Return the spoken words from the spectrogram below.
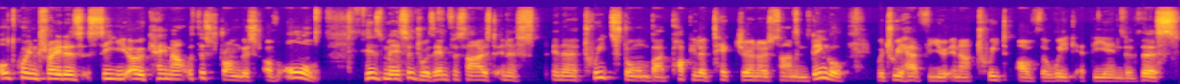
Altcoin Trader's CEO came out with the strongest of all. His message was emphasized in a, in a tweet storm by popular tech journo Simon Dingle, which we have for you in our tweet of the week at the end of this.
